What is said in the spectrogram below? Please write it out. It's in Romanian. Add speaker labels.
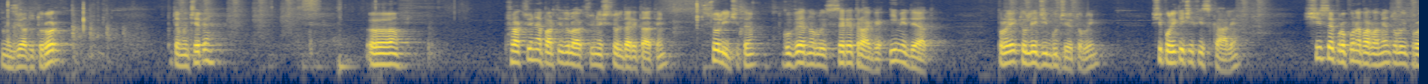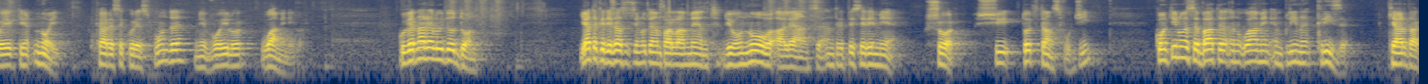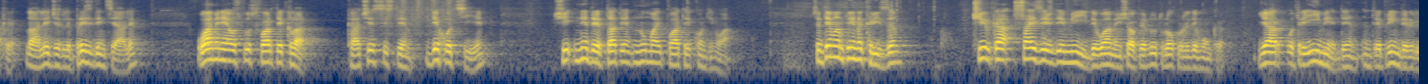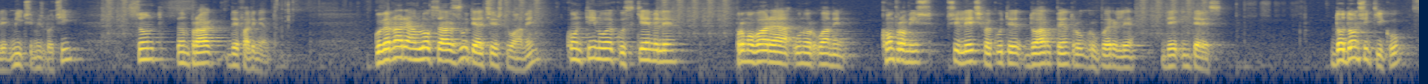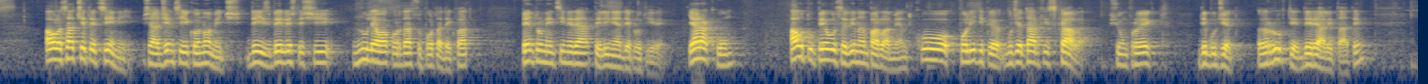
Speaker 1: Bună ziua tuturor! Putem începe? Uh, fracțiunea Partidului Acțiune și Solidaritate solicită Guvernului să retragă imediat proiectul legii bugetului și politicii fiscale și să propună Parlamentului proiecte noi, care să corespundă nevoilor oamenilor. Guvernarea lui Dodon Iată că deja susținută în Parlament de o nouă alianță între PSRM, șor și toți transfugii, continuă să bată în oameni în plină criză, chiar dacă la alegerile prezidențiale oamenii au spus foarte clar că acest sistem de hoție și nedreptate nu mai poate continua. Suntem în plină criză, circa 60.000 de oameni și-au pierdut locurile de muncă iar o treime din întreprinderile mici și mijlocii sunt în prag de faliment. Guvernarea, în loc să ajute acești oameni, continuă cu schemele, promovarea unor oameni compromiși și legi făcute doar pentru grupările de interes. Dodon și Chicu au lăsat cetățenii și agenții economici de izbelește și nu le-au acordat suport adecvat pentru menținerea pe linia de plutire. Iar acum au tupeul să vină în Parlament cu o politică bugetar-fiscală și un proiect de buget rupte de realitate,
